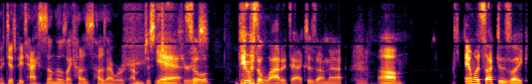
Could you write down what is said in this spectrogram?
like? Do you have to pay taxes on those? Like, how does how does that work? I'm just Yeah, curious. so there was a lot of taxes on that. Ooh. Um, and what sucked is like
